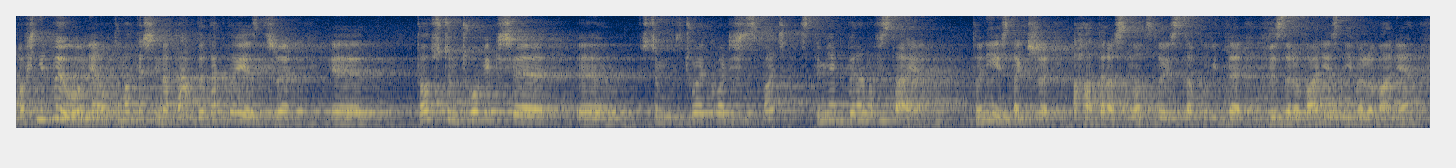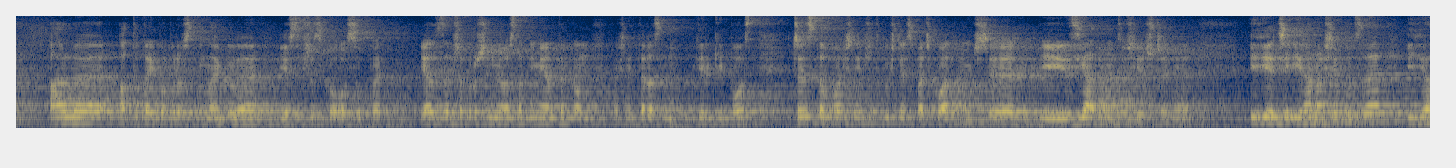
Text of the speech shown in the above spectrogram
właśnie było, nie? Automatycznie, naprawdę, tak to jest, że y, to, z czym człowiek się, y, z czym człowiek kładzie się spać, z tym jakby rano wstaje. To nie jest tak, że aha, teraz noc to jest całkowite wyzerowanie, zniwelowanie, ale a tutaj po prostu nagle jest wszystko o super. Ja za przeproszeniem ostatnio miałem taką, właśnie teraz Wielki Post, często właśnie przed późnym spać kładłem się i zjadłem coś jeszcze, nie? I wiecie, i rano się budzę i ja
